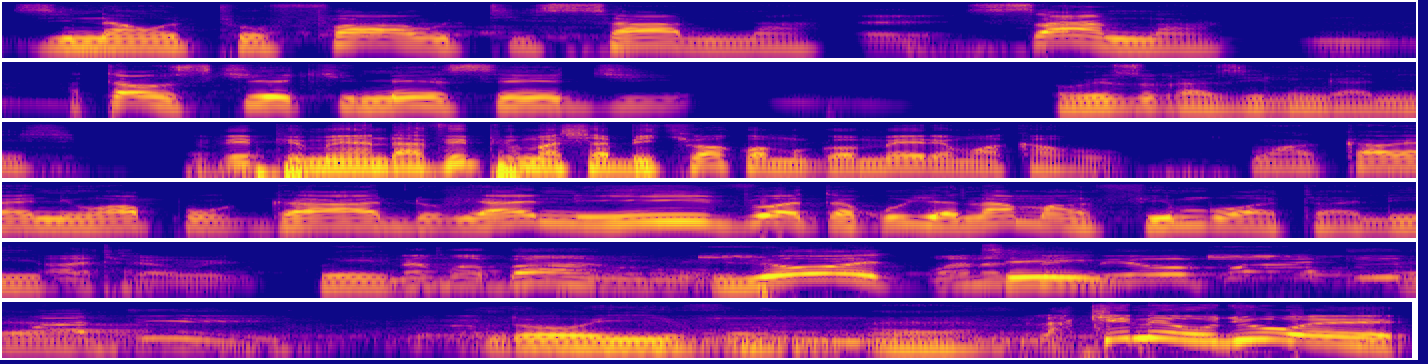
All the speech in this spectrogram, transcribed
zina utofauti sana hey. sana, mm. hata usikie kimeseji uwezi ukazilinganisha. Vipi, umeenda vipi mashabiki wako wa Mgomere mwaka huu? Mwakao yani wapo gado, yani hivyo atakuja na mafimbo wataleta na mabango. yote Yeah. ndo hivyo Yeah. Lakini ujue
